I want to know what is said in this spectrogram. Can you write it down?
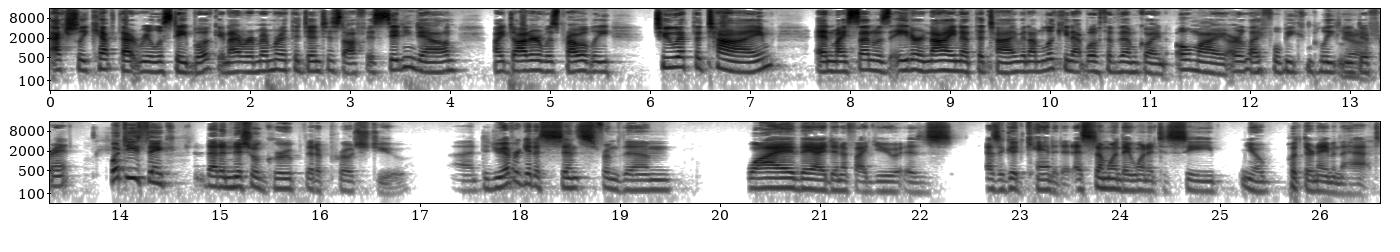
actually kept that real estate book. And I remember at the dentist office sitting down, my daughter was probably two at the time and my son was eight or nine at the time and i'm looking at both of them going oh my our life will be completely Yeah. different What do you think that initial group that approached you? Uh, did you ever get a sense from them why they identified you as as a good candidate, as someone they wanted to see, you know, put their name in the hat?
